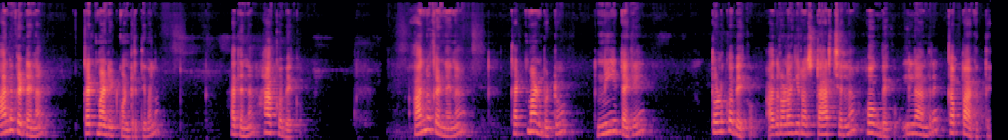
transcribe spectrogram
ಆಲೂಗಡ್ಡೆನ ಕಟ್ ಮಾಡಿ ಇಟ್ಕೊಂಡಿರ್ತೀವಲ್ಲ, ಅದನ್ನು ಹಾಕ್ಕೋಬೇಕು ಆಲೂಗಡ್ಡೆನ ಕಟ್ ಮಾಡಿಬಿಟ್ಟು ನೀಟಾಗಿ ತೊಳ್ಕೊಬೇಕು. ಅದರೊಳಗಿರೋ ಸ್ಟಾರ್ಚ್ ಎಲ್ಲ ಹೋಗಬೇಕು. ಇಲ್ಲಾಂದರೆ ಕಪ್ಪಾಗುತ್ತೆ.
